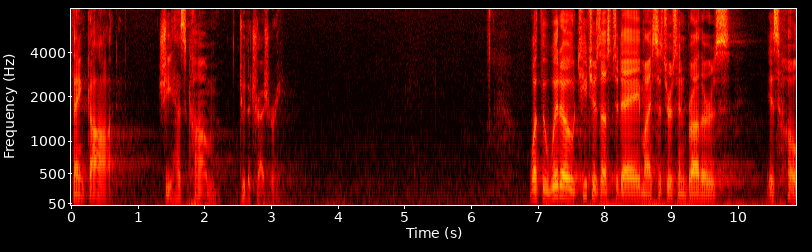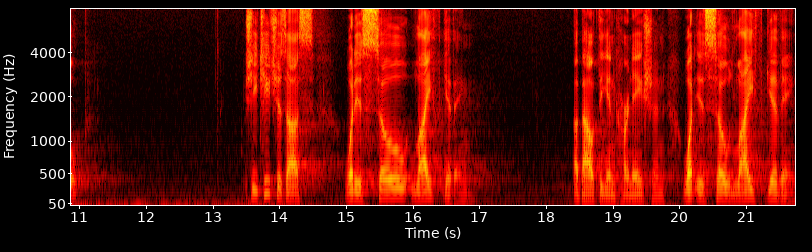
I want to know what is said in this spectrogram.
Thank God she has come to the treasury. What the widow teaches us today, my sisters and brothers, is hope. She teaches us what is so life giving about the incarnation, what is so life giving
